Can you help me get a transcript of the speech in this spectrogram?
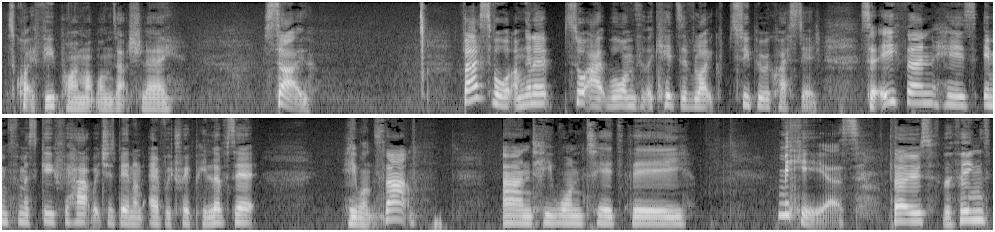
there's quite a few Primark ones, actually. So, First of all, I'm going to sort out the ones that the kids have like super requested. So Ethan, his infamous Goofy hat, which has been on every trip, he loves it. He wants that. And he wanted the Mickey ears. Those the things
